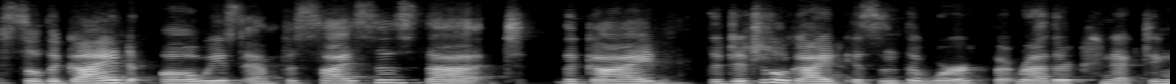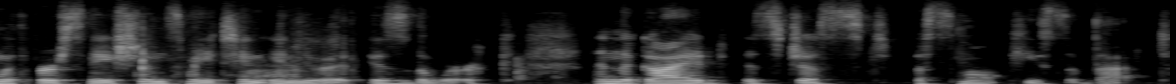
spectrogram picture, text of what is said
So the guide always emphasizes that the guide, the digital guide isn't the work, but rather connecting with First Nations, Métis and Inuit is the work. And the guide is just a small piece of that.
